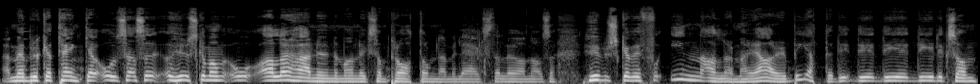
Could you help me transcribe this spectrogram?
Ja, men jag brukar tänka, och sen så, alltså, hur ska man, och alla det här nu när man liksom pratar om det här med lägsta lön och så, hur ska vi få in alla de här i arbete? Det, det, det, det är liksom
